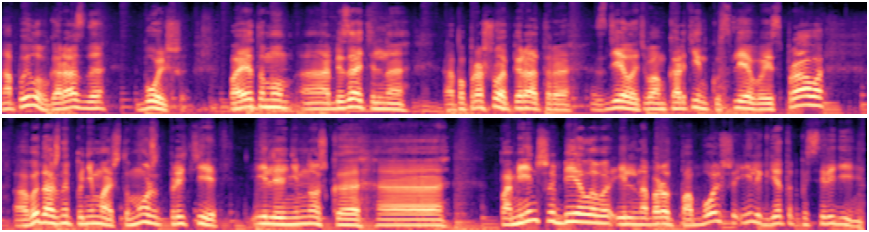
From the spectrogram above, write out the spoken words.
напылов гораздо больше. Поэтому а, обязательно а, попрошу оператора сделать вам картинку слева и справа вы должны понимать, что может прийти или немножко э, поменьше белого, или наоборот побольше, или где-то посередине.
